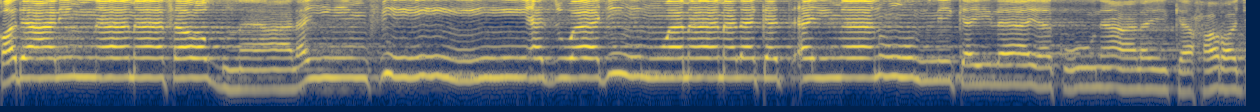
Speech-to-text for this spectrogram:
قد علمنا ما فرضنا عليهم في أزواجهم وما ملكت أيمانهم لكي لا يكون عليك حرج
